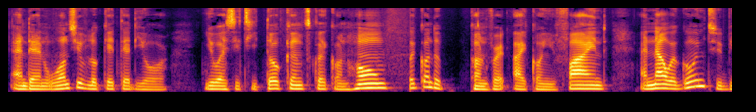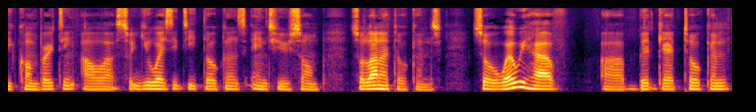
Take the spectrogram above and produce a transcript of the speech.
And then once you've located your USDT tokens, click on home, click on the convert icon you find. And now we're going to be converting our so USDT tokens into some Solana tokens. So where we have a BitGet token,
